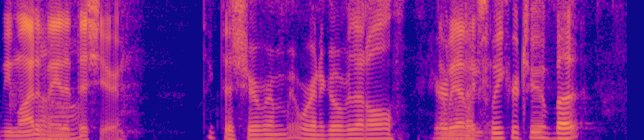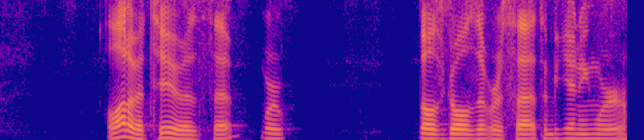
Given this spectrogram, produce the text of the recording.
We might have made Uh-huh. it this year. I think this year we're, we're going to go over that all Yeah, here in we the next week or two. But a lot of it too is that we're those goals that were set at the beginning were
